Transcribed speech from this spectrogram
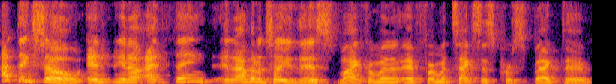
I think so. And you know, I think, and I'm going to tell you this, Mike, from a eh, from a Texas perspective.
